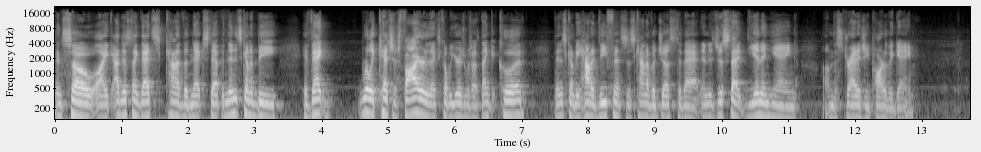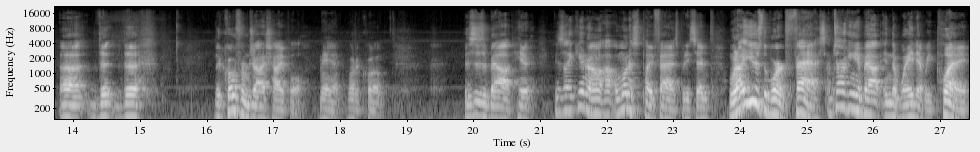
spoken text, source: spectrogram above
And so, like, I just think that's kind of the next step. And then it's going to be if that really catches fire the next couple years, which I think it could, then it's going to be how the defenses kind of adjust to that. And it's just that yin and yang, um, the strategy part of the game. Uh, the the the quote from Josh Heupel, man, what a quote! This is about him. He's like, you know, I, I want us to play fast, but he said, when I use the word fast, I'm talking about in the way that we play,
